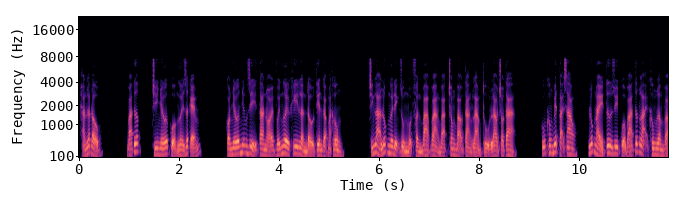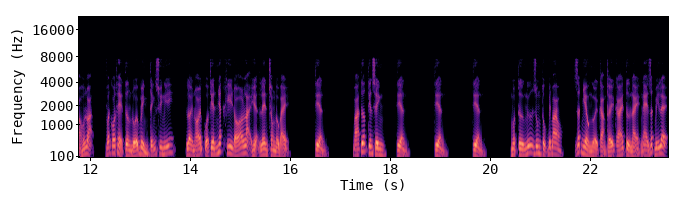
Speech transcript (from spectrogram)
Hắn lắc đầu. Bá tước, trí nhớ của ngươi rất kém. Còn nhớ những gì ta nói với ngươi khi lần đầu tiên gặp mặt không? Chính là lúc ngươi định dùng một phần ba vàng bạc trong bảo tàng làm thủ lao cho ta. Cũng không biết tại sao, lúc này tư duy của bá tước lại không lâm vào hỗn loạn, vẫn có thể tương đối bình tĩnh suy nghĩ, lời nói của thiên nhất khi đó lại hiện lên trong đầu bảy. Tiền. Bá tước tiên sinh, tiền. Tiền. Tiền. Một từ ngữ dung tục biết bao rất nhiều người cảm thấy cái từ này nghe rất mỹ lệ,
